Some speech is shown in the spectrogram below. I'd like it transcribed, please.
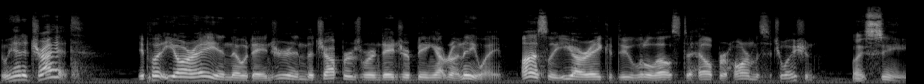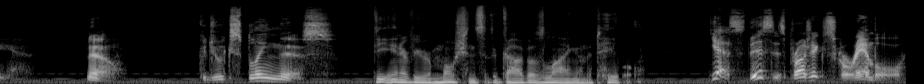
we had to try it. It put ERA in no danger, and the choppers were in danger of being outrun anyway. Honestly, ERA could do little else to help or harm the situation. I see. Now, Could you explain this? The interviewer motions at the goggles lying on the table. Yes, this is Project Scramble,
